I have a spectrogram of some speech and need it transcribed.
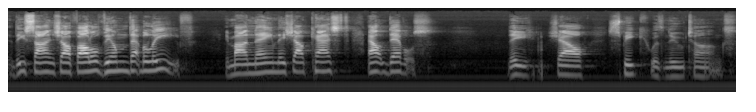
these signs shall follow them that believe. In my name they shall cast out devils. They shall speak with new tongues.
